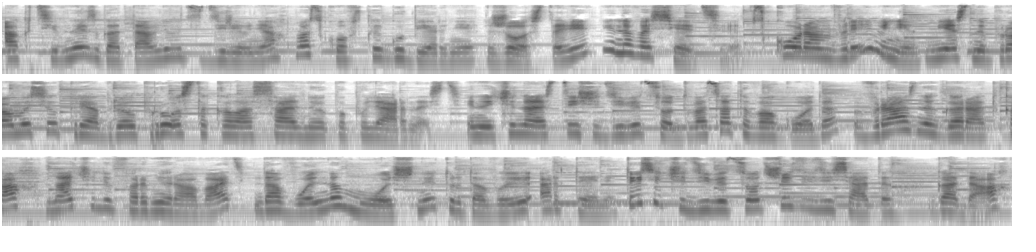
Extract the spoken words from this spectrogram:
активно изготавливать в деревнях Московской губернии. Ростове и Новосельцеве. В скором времени местный промысел приобрел просто колоссальную популярность. И начиная с 1920 года в разных городках начали формировать довольно мощные трудовые артели. В 1960-х годах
